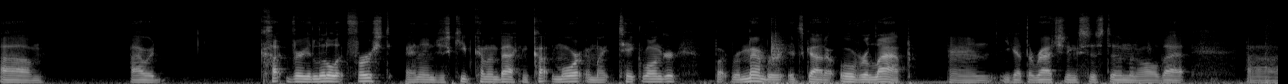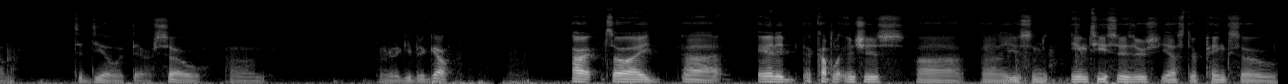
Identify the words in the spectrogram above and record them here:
Um, I would cut very little at first and then just keep coming back and cutting more. It might take longer, but remember it's got to overlap and you got the ratcheting system and all that um, to deal with there. So um, I'm going to give it a go. All right, so I uh, added a couple of inches uh, and I used some EMT scissors. Yes, they're pink, so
